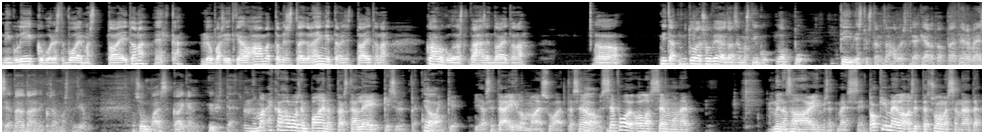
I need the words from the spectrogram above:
niinku liikkuvuudesta voimasta taitona ehkä, mm. jopa siitä kehon hahmottamisesta taitona, hengittämisestä taitona, kahvakuulosta vähän sen taitona. Uh, mitä, tuleeko sinulla vielä jotain semmoista niinku lopputiivistystä, mitä haluaisit vielä kertoa, tai terveisiä, tai jotain niinku semmoista, mikä summaisi kaiken yhteen? No mä ehkä haluaisin painottaa sitä leikkisyyttä kuitenkin. Joo ja sitä ilmaisua. Että se, se voi olla semmoinen, millä saadaan ihmiset messiin. Toki meillä on sitten Suomessa näitä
